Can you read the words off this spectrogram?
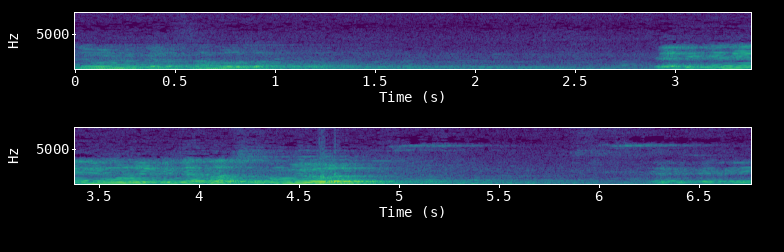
निवडणुकीला सामोरं जातो त्या ठिकाणी या निवडणुकीच्या पार्श्वभूमीवर त्या ठिकाणी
